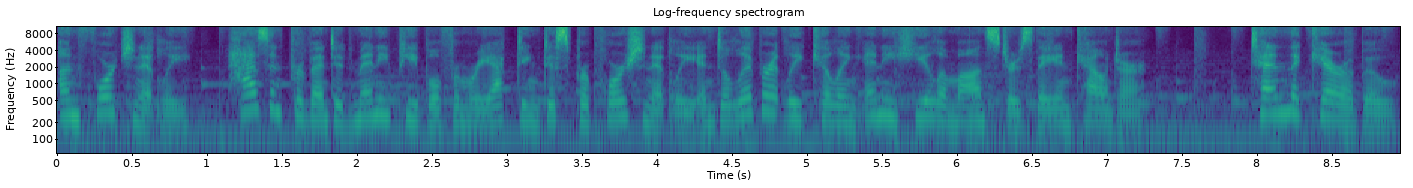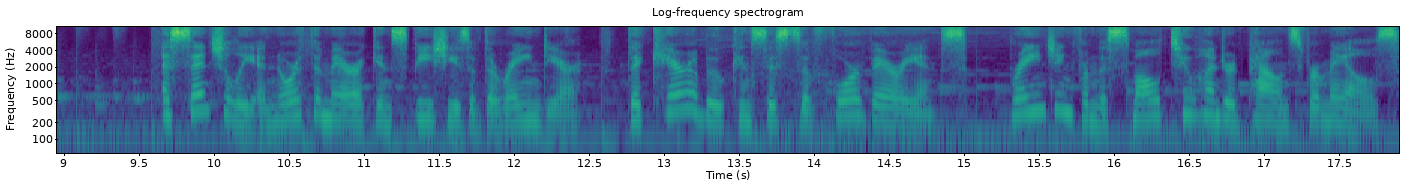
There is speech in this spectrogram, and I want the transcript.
unfortunately, hasn't prevented many people from reacting disproportionately and deliberately killing any Gila monsters they encounter. 10. The caribou. Essentially a North American species of the reindeer, the caribou consists of four variants, ranging from the small 200 pounds for males,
